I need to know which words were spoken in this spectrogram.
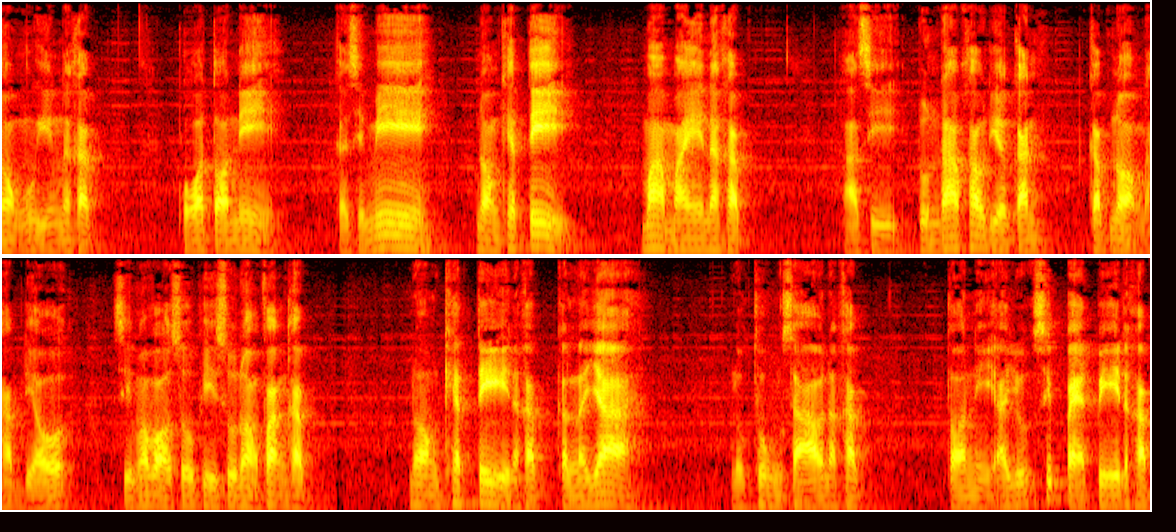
น้ององค์หญิงนะครับ เพราะว่าตอนนี้ก็สิมีน้องแคตตี้มาใหม่นะครับ อาสิตุนดาวเข้าเดียวกันกับน้องนะครับ เดี๋ยวสิมาบอกสูพีสู่น้องฟังครับน้องแคตตี้นะครับกัลยาลูกทุ่งสาวนะครับ ตอนนี้อายุ 18 ปีนะครับ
